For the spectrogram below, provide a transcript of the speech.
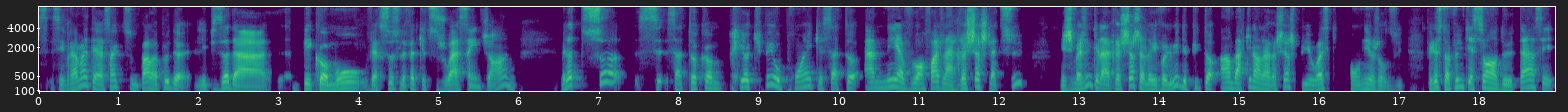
c'est vraiment intéressant que tu me parles un peu de l'épisode à Bécomo versus le fait que tu jouais à Saint John. Mais là, tout ça, ça t'a comme préoccupé au point que ça t'a amené à vouloir faire de la recherche là-dessus? Mais j'imagine que la recherche, elle a évolué depuis que tu as embarqué dans la recherche, puis où est-ce qu'on est aujourd'hui. c'est un peu une question en deux temps. C'est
